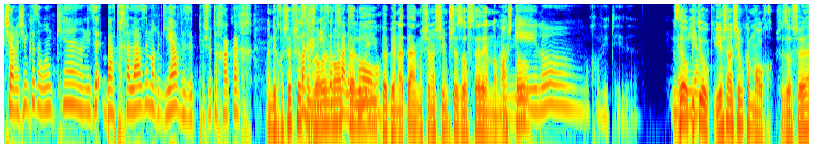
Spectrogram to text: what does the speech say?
כשאנשים כזה אומרים, כן, אני זה, בהתחלה זה מרגיע, וזה פשוט אחר כך... אני חושב שזה מכניס מאוד אותך מאוד תלוי לבור. בבן אדם, יש אנשים שזה עושה להם ממש טוב. אני לא לא חוויתי את זה. זהו, בדיוק, יש אנשים כמוך, שזה עושה,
